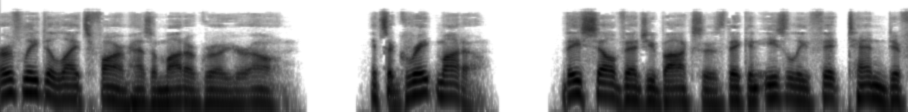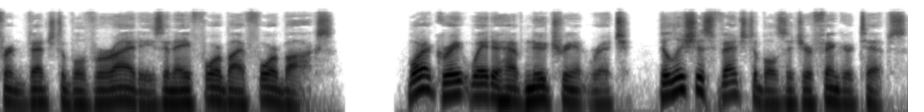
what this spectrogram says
Earthly Delights Farm has a motto Grow Your Own. It's a great motto. They sell veggie boxes they can easily fit 10 different vegetable varieties in a 4x4 box. What a great way to have nutrient rich, delicious vegetables at your fingertips.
